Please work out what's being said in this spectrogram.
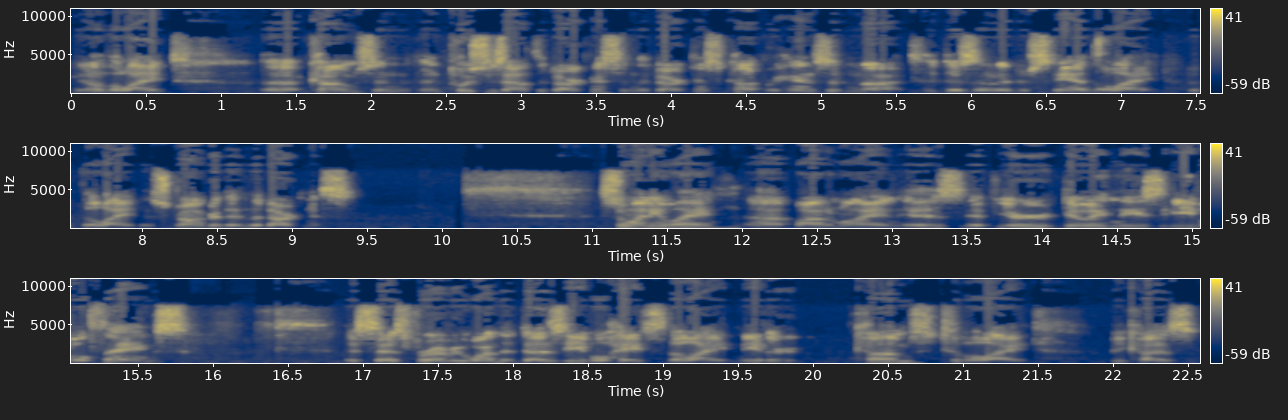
You know, the light uh, comes and, and, pushes out the darkness, and the darkness comprehends it not. It doesn't understand the light, but the light is stronger than the darkness. So, anyway, uh, bottom line is if you're doing these evil things, it says, For everyone that does evil hates the light, neither comes to the light because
